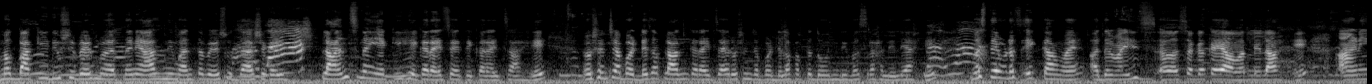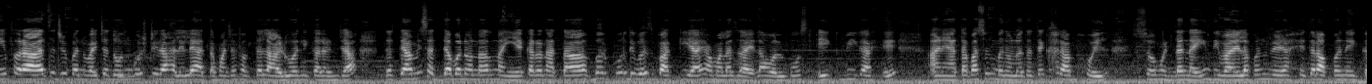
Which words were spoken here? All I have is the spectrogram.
मग बाकी दिवशी वेळ मिळत नाही आणि आज निवांत वेळ सुद्धा असे काही प्लान्स नाही आहे की हे करायचं आहे ते करायचं आहे. रोशनच्या बर्थडेचा प्लॅन करायचा आहे. रोशनच्या बर्थडेला फक्त दोन दिवस राहिलेले आहे. बस तेवढंच एक काम आहे. अदरवाईज सगळं काही आवरलेलं आहे. आणि फराळाचं जे बनवायच्या दोन गोष्टी राहिलेल्या आहेत आता माझ्या फक्त लाडू आणि करंजा तर त्या मी सध्या बनवणार नाहीये. कारण आता भरपूर दिवस बाकी आहे आम्हाला जायला. ऑलमोस्ट एक वीक आहे. आणि आतापासून बनवलं तर ते खराब खराब होईल. सो म्हटलं नाही दिवाळीला पण वेळ आहे तर आपण एक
